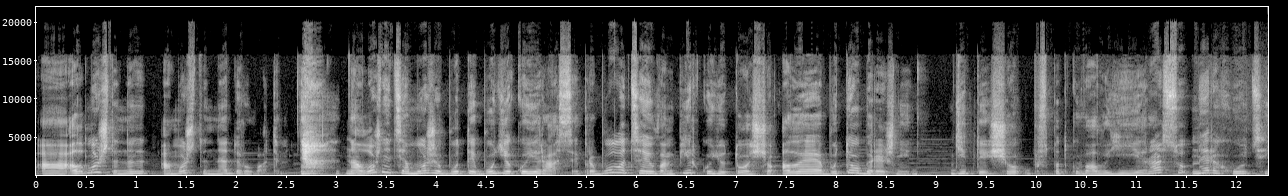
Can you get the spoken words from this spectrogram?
А, але можете не, а можете не дарувати. Наложниця може бути будь-якої раси, прибулицею, вампіркою тощо, але будьте обережні. Діти, що успадкували її расу, не рахуються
